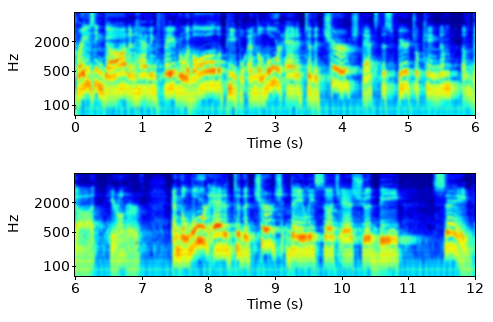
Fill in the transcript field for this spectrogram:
Praising God and having favor with all the people, and the Lord added to the church, that's the spiritual kingdom of God here on earth, and the Lord added to the church daily such as should be saved.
